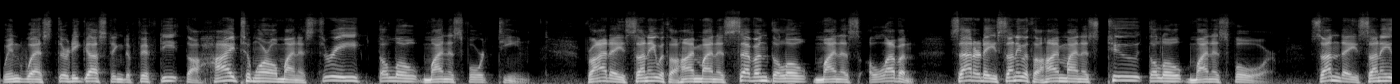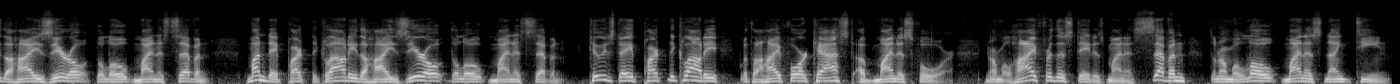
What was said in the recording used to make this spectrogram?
wind west 30 gusting to 50. The high tomorrow, minus 3. The low, minus 14. Friday, sunny with a high minus 7. The low, minus 11. Saturday, sunny with a high minus 2. The low, minus 4. Sunday, sunny, the high 0. The low, minus 7. Monday, partly cloudy, the high 0, the low minus 7. Tuesday, partly cloudy with a high forecast of minus 4. Normal high for this date is minus 7, the normal low minus 19.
